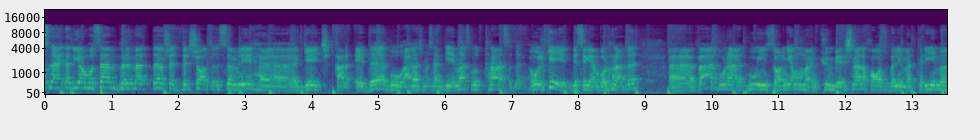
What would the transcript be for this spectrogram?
To'g'risini aytadigan bo'lsam, bir marta o'sha Dilshod ismli gey chiqqan edi. Bu adashmasam gey emas, bu trans edi. Okey desak ham bo'laveradi. Va bu bu insonga umuman kun berishmadi. Hozir bilmayman, tirikmi,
